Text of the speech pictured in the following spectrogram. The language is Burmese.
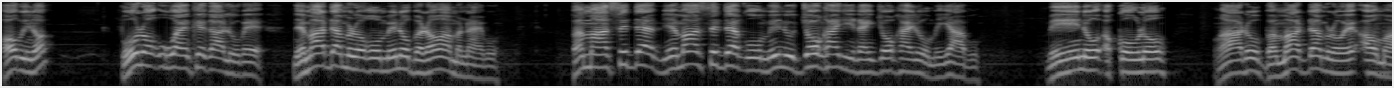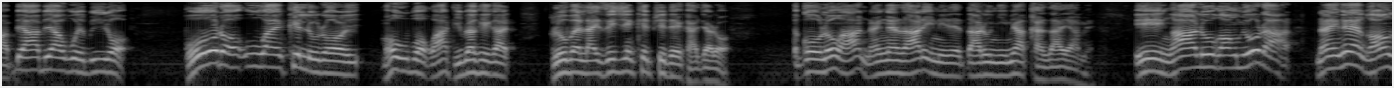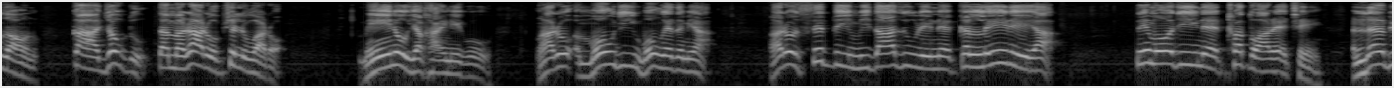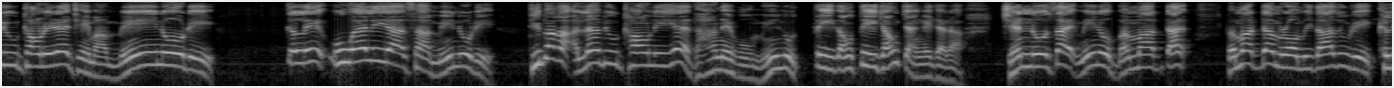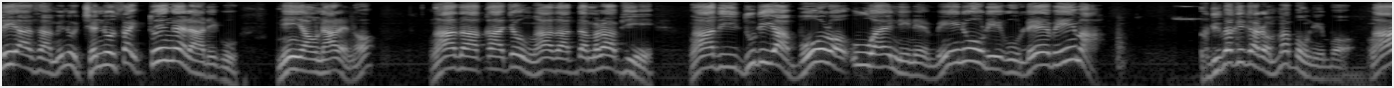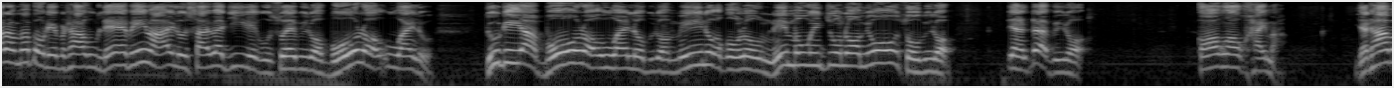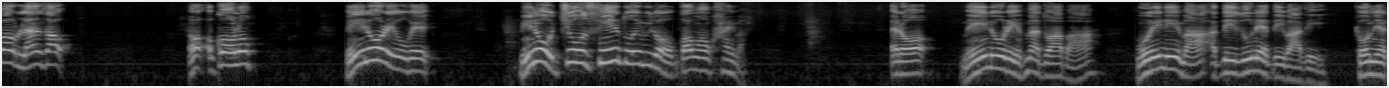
ဟုတ်ပြီနော်ဘိုးတော်ဥဝိုင်းခက်ကလိုပဲမြမတက်မတော်ကိုမင်းတို့ဘယ်တော့မှမနိုင်ဘူးဗ မာစစ်တပ်မြန်မာစစ်တပ်ကိုမင်းတို့ကြောခိုင်းချင်တိုင်းကြောခိုင်းလို့မရဘူးမင်းတို့အကုန်လုံးငါတို့ဗမာတပ်မတော်ရဲ့အောက်မှာပြားပြားဝစ်ပြီးတော့ဘိုးတော်ဦးဝိုင်းခစ်လို့တော့မဟုတ်ဘူးပေါ့ကွာဒီဘက်ခေတ်က globalization ခစ်ဖြစ်တဲ့ခါကျတော့အကုန်လုံးကနိုင်ငံသားတွေနေတဲ့တာရုညီမြခံစားရမယ်အေးငါလိုကောင်မျိုးတာနိုင်ငံခေါင်းဆောင်ကာကျုပ်တို့တမရတို့ဖြစ်လို့ကတော့မင်းတို့ရခိုင်တွေကိုငါတို့အမုန်းကြီးမုန်းခဲ့သမျှ ငါတို့စစ်တီမိသားစုတွေနဲ့ကလေးတွေကသင်္ဘောကြီးနဲ့ထွက်သွားတဲ့အချိန်အလံပြူထောင်နေတဲ့အချိန်မှာမင်းတို့တွေကလေးဦးဝဲလေးရအစမင်းတို့တွေဒီဘက်ကအလံပြူထောင်နေရဲ့သားနဲ့ကိုမင်းတို့တေချောင်းတေချောင်းကြံခဲ့ကြတာဂျန်နိုဆိုက်မင်းတို့ဗမာတိုင်းဗမာတက်မတော်မိသားစုတွေကလေးအစမင်းတို့ဂျန်နိုဆိုက်တွင်းခဲ့တာတွေကိုမြင်ယောင်ထားတယ်နော်ငါသာကာကျုပ်ငါသာတမရဖြစ်ရင် ငါဒီဒုတိယဘိုးတော်ဦးဝိုင်းအနေနဲ့မင်းတို့တွေကိုလဲဘေးမှာဒီဘက်ခေတ်ကတော့မှတ်ပုံတင်ပေါ့ငါတော့မှတ်ပုံတင်မထားဘူးလဲဘေးမှာအဲ့လိုစာရွက်ကြီးတွေကိုဆွဲပြီးတော့ဘိုးတော်ဦးဝိုင်းလို့ဒုတိယဘိုးတော်ဦးဝိုင်းလို့ပြီးတော့မင်းတို့အကုန်လုံးနေမဝင်ကျွန်းတော်မျိုးဆိုပြီးတော့ပြန်တက်ပြီးတော့ကောင်းကောင်းခိုင်းပါယထာပေါက်လမ်းဆောက်တော့အကုန်လုံးမင်းတို့တွေကိုပဲမင်းတို့ကြုံစင်းသွင်းပြီးတော့ကောင်းကောင်းခိုင်းပါ အဲ့တော့မင်းတို့တွေမှတ်သွားပါငွေနေ့မှာအသေးစိုးနဲ့သေးပါစေထုံးမြတ်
